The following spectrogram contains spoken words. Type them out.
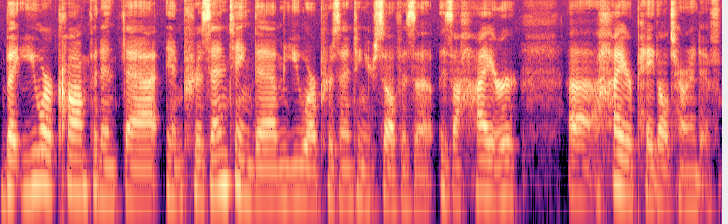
but you are confident that in presenting them, you are presenting yourself as a as a higher a higher paid alternative.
